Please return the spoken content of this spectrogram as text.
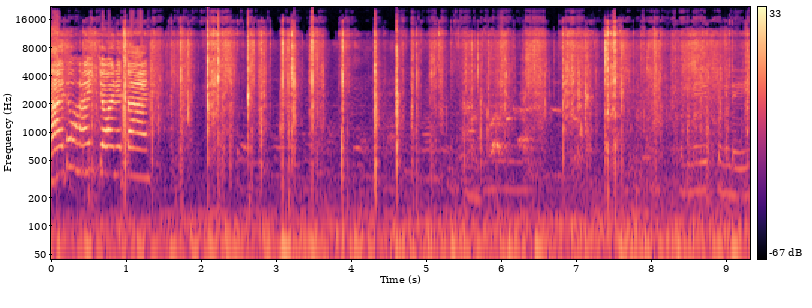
ตายทุกให้จอยในตายคนเล่นคนเล่น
